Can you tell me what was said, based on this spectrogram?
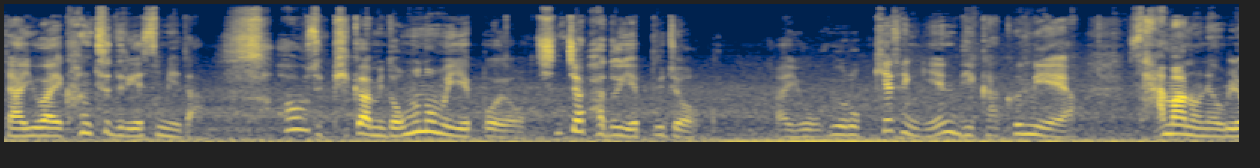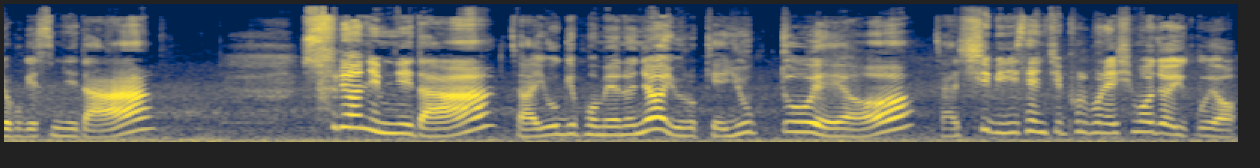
자, 이 아이 강추 드리겠습니다. 아우, 저 빛감이 너무너무 예뻐요. 진짜 봐도 예쁘죠? 자, 요, 요렇게 생긴 니카 금이에요. 4만원에 올려보겠습니다. 수련입니다. 자, 여기 보면은요, 요렇게 육두예요. 자, 12cm 풀분에 심어져 있고요.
